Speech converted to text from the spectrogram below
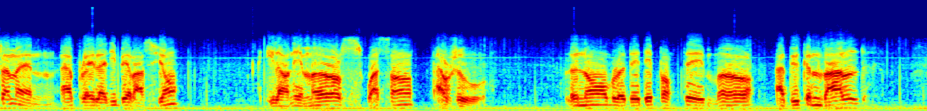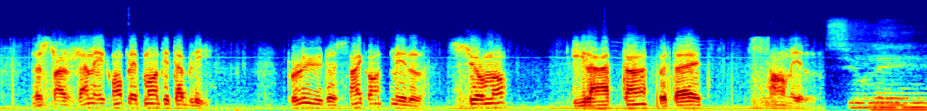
semaine après la libération, il en est mort 60 par jour. Le nombre des déportés morts à Buchenwald ne sera jamais complètement établi. Plus de 50 000, sûrement, il a atteint peut-être 100 000. Sur les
